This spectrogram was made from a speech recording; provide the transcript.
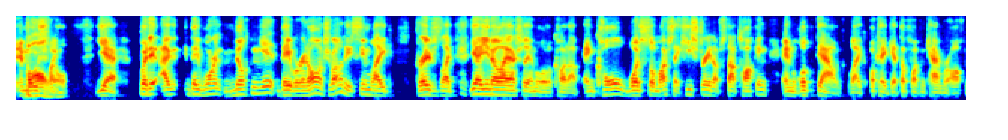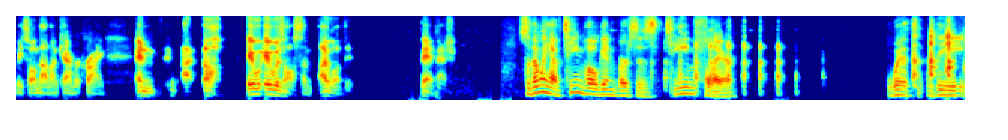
emotional. Bawling. Yeah, but it, I they weren't milking it. They were in all actuality. It seemed like Graves was like, "Yeah, you know, I actually am a little caught up." And Cole was so much that he straight up stopped talking and looked down, like, "Okay, get the fucking camera off me, so I'm not on camera crying." And I, oh, it it was awesome. I loved it. Bad match. So then we have Team Hogan versus Team Flair with the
